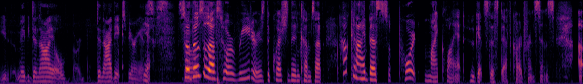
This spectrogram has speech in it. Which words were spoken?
you know, maybe denial or deny the experience. Yes. So, so, those of us who are readers, the question then comes up: How can I best support my client who gets this death card, for instance? Uh,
